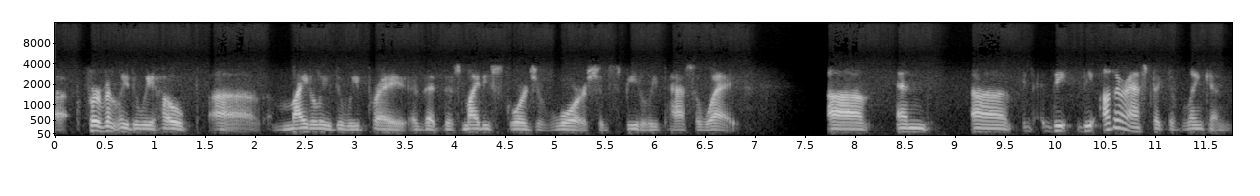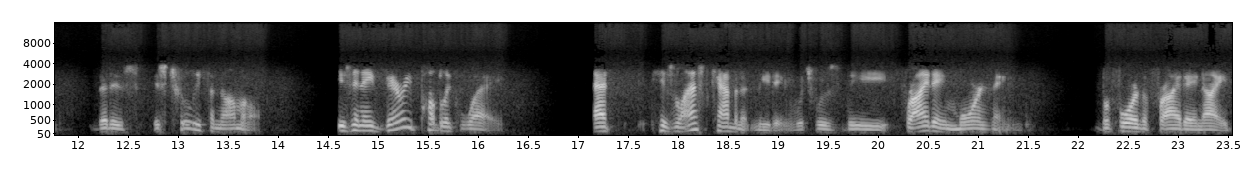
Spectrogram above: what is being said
uh, fervently do we hope, uh, mightily do we pray that this mighty scourge of war should speedily pass away. Uh, and uh, the the other aspect of Lincoln that is is truly phenomenal is in a very public way at his last cabinet meeting, which was the Friday morning before the Friday night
